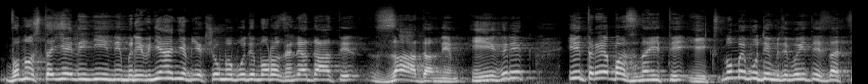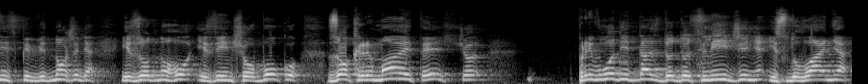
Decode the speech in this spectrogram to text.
Воно стає лінійним рівнянням, якщо ми будемо розглядати заданим y, і треба знайти x. Ну, ми будемо дивитись на ці співвідношення і з одного, і з іншого боку. Зокрема, і те, що приводить нас до дослідження існування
